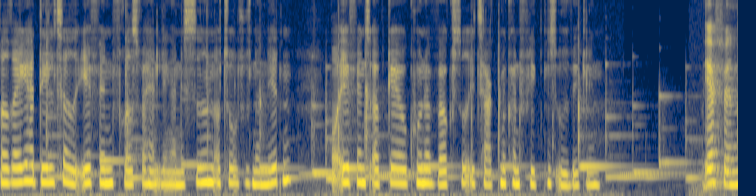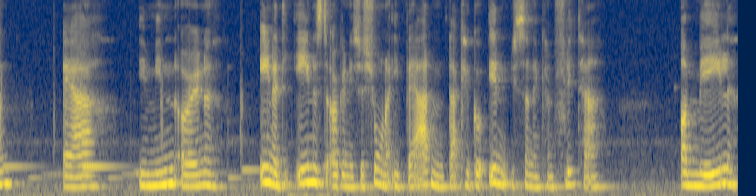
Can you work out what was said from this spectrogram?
Frederikke har deltaget i FN-fredsforhandlingerne siden år 2019, hvor FN's opgave kun er vokset i takt med konfliktens udvikling. FN er i mine øjne en af de eneste organisationer i verden, der kan gå ind i sådan en konflikt her og male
